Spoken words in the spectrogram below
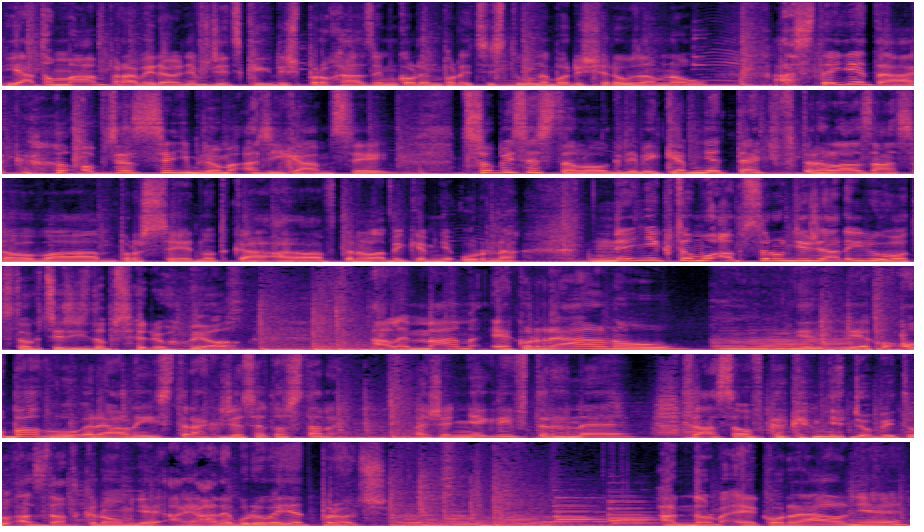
Já to mám pravidelně vždycky, když procházím kolem policistů nebo když jedou za mnou. A stejně tak, občas sedím doma a říkám si, co by se stalo, kdyby ke mně teď vtrhla zásahová prostě jednotka a vtrhla by ke mně urna. Není k tomu absolutně žádný důvod, to chci říct dopředu, jo? Ale mám jako reálnou, jako obavu, reálný strach, že se to stane. A že někdy vtrhne zásahovka ke mně do bytu a zatknou mě a já nebudu vědět proč. A normálně, jako reálně,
